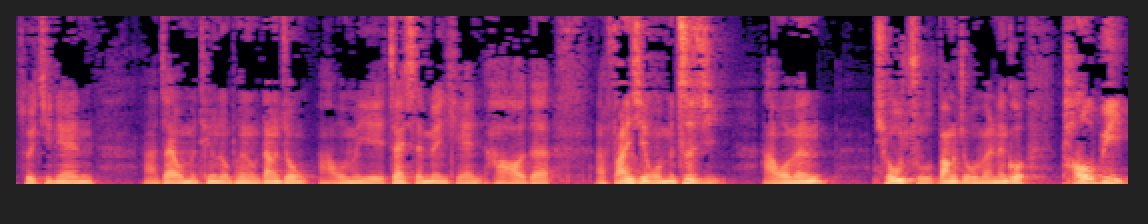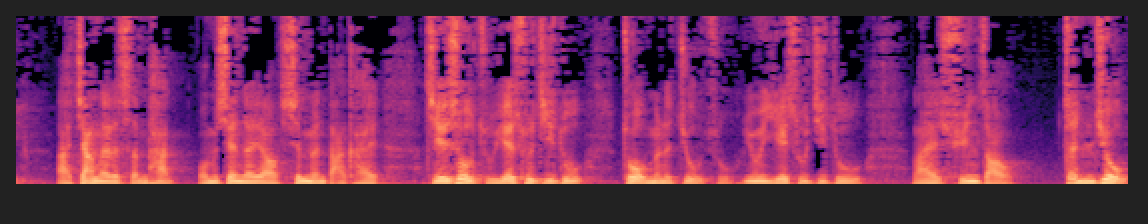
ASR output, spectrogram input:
所以今天啊，在我们听众朋友当中啊，我们也在神面前好好的啊反省我们自己啊，我们求主帮助我们能够逃避。啊，将来的审判，我们现在要心门打开，接受主耶稣基督做我们的救主，因为耶稣基督来寻找拯救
